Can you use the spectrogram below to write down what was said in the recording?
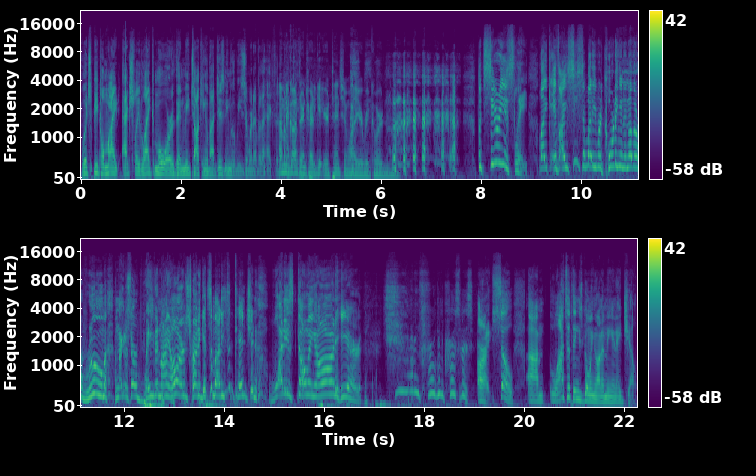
which people might actually like more than me talking about Disney movies or whatever the heck. That I'm going to go out there and try to get your attention while you're recording. But seriously, like if I see somebody recording in another room, I'm not going to start waving my arms trying to get somebody's attention. What is going on here? Merry friggin' Christmas. All right, so um, lots of things going on in the NHL.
